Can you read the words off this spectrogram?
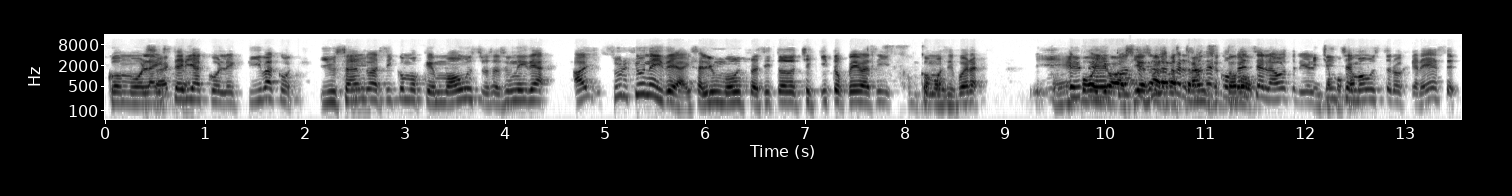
como la histeria colectiva, y usando así como que monstruos, así una idea. Ay, surge una idea y sale un monstruo así todo chiquito, feo, así como si fuera un pollo así es arrastrándose todo. convence a la otra y el pinche monstruo crece.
